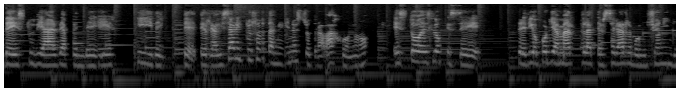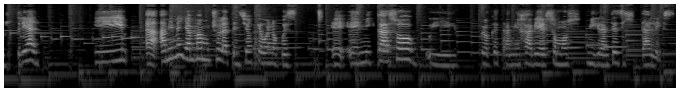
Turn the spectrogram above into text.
estudiar, de aprender y de, realizar incluso también nuestro trabajo, ¿no? Esto es lo que se, se dio por llamar la tercera revolución industrial y a, mí me llama mucho la atención que, bueno, pues eh, en mi caso, y creo que también Javier, somos migrantes digitales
